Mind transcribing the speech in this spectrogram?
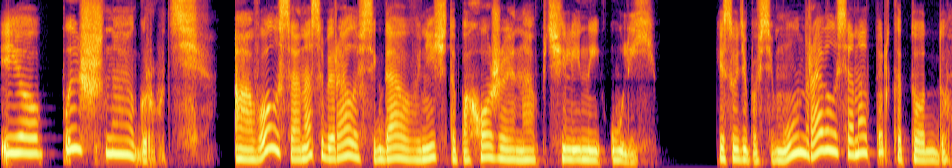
ее пышную грудь. А волосы она собирала всегда в нечто похожее на пчелиный улей. И, судя по всему, нравилась она только Тодду.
